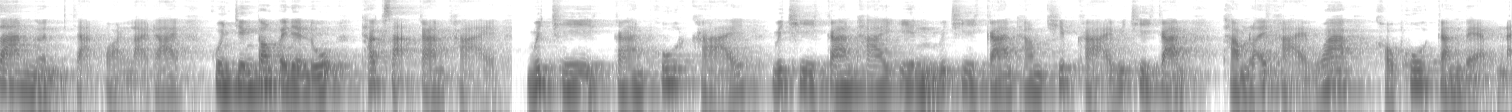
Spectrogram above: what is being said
สร้างเงินจากออนไลน์ได้ คุณจึงต้องไปเรียนรู้ทักษะการขาย วิธีการพูดขาย วิธีการทายอิน วิธีการทำคลิปขาย วิธีการทำไลฟ์ขายว่าเขาพูดกันแบบไหน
